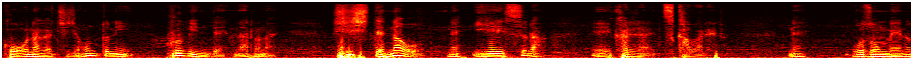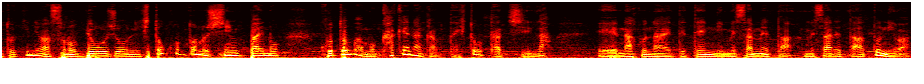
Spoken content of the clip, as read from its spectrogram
こう、お長知事、本当に不憫でならない。死してなお、ね、家すら、えー、彼らに使われる。ね。ご存命の時にはその病状に一言の心配の言葉もかけなかった人たちが、えー、亡くなって天に召さめた召された後には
